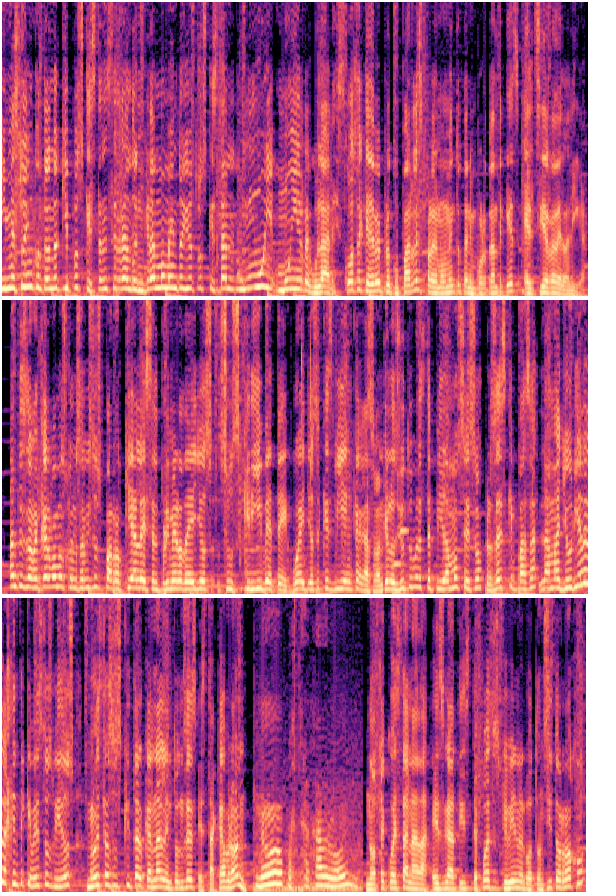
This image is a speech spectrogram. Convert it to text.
Y me estoy encontrando equipos que están cerrando en gran momento y otros que están muy, muy irregulares. Cosa que debe preocuparles para el momento tan importante que es el cierre de la liga. Antes de arrancar, vamos con los avisos parroquiales. El primero de ellos, suscríbete, güey. Yo sé que es bien cagazón que los youtubers te pidamos eso, pero ¿sabes qué pasa? La mayoría de la gente que ve estos videos no está suscrita al canal, entonces está cabrón. No, pues está cabrón. No te cuesta nada, es gratis. Te puedes suscribir en el botoncito rojo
